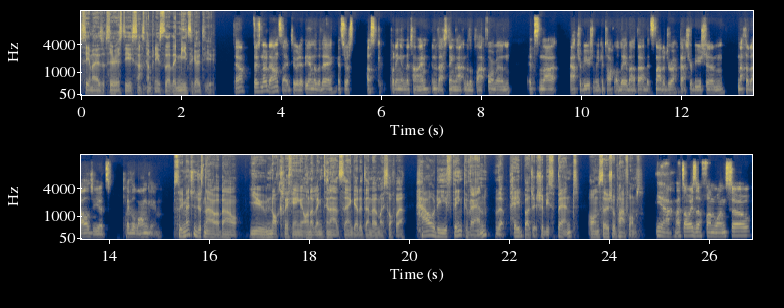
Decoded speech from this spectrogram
CMOs at Series D SaaS companies that they need to go to you. Yeah, there's no downside to it at the end of the day. It's just us putting in the time, investing that into the platform. And it's not attribution. We could talk all day about that. It's not a direct attribution methodology, it's play the long game. So you mentioned just now about you not clicking on a LinkedIn ad saying get a demo of my software. How do you think then that paid budget should be spent on social platforms? Yeah, that's always a fun one. So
